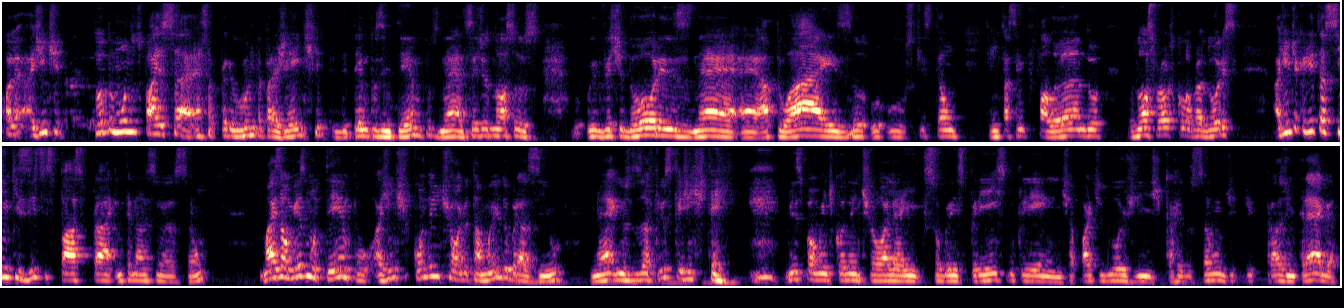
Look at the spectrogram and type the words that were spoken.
Olha, a gente, todo mundo faz essa, essa pergunta para a gente de tempos em tempos, né? Seja os nossos investidores, né, é, atuais, os, os, que estão, que a gente está sempre falando, os nossos próprios colaboradores. A gente acredita sim que existe espaço para internacionalização. Mas, ao mesmo tempo, a gente, quando a gente olha o tamanho do Brasil, né, e os desafios que a gente tem, principalmente quando a gente olha aí sobre a experiência do cliente, a parte de logística, a redução de, de prazo de entrega,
